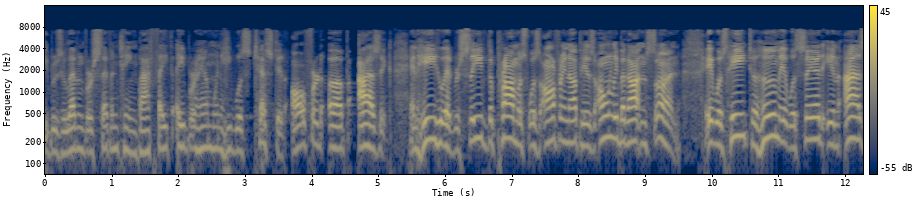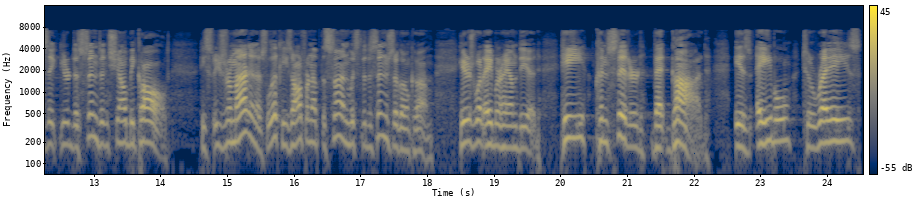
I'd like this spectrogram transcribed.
Hebrews 11 verse 17, by faith Abraham, when he was tested, offered up Isaac. And he who had received the promise was offering up his only begotten son. It was he to whom it was said, in Isaac your descendants shall be called. He's, he's reminding us, look, he's offering up the son, which the descendants are going to come. Here's what Abraham did. He considered that God is able to raise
